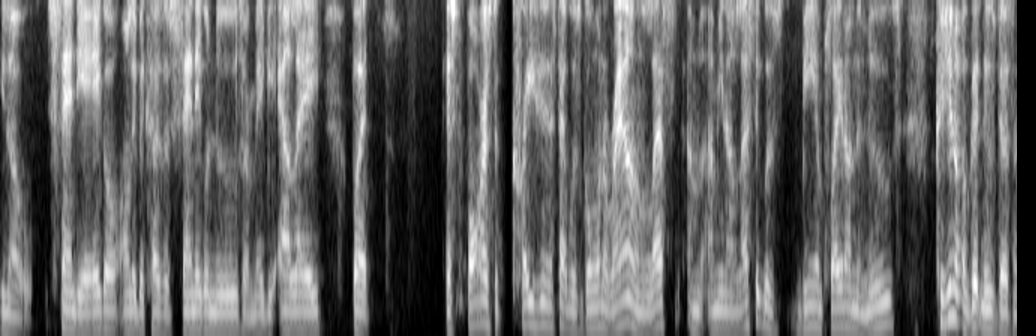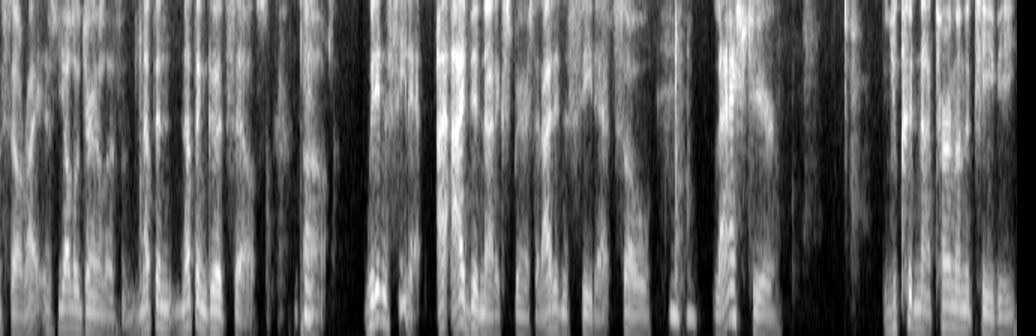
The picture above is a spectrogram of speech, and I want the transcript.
you know, San Diego only because of San Diego news or maybe LA. But as far as the craziness that was going around, unless um, I mean, unless it was being played on the news, because you know, good news doesn't sell, right? It's yellow journalism. Nothing, nothing good sells. Okay. Uh, we didn't see that. I, I did not experience that. I didn't see that. So Mhm. last year, you could not turn on the TV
